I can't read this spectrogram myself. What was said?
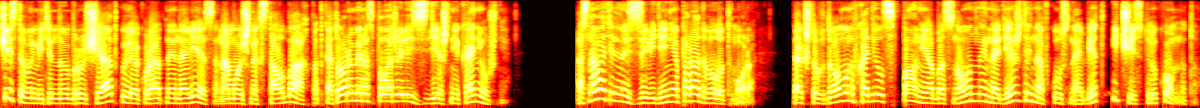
чисто выметенную брусчатку и аккуратные навесы на мощных столбах, под которыми расположились здешние конюшни. Основательность заведения порадовала Тмора, так что в дом он входил с вполне обоснованной надеждой на вкусный обед и чистую комнату.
